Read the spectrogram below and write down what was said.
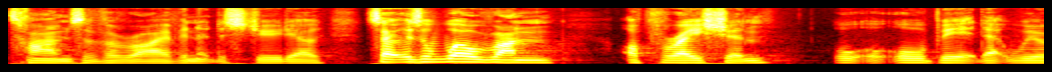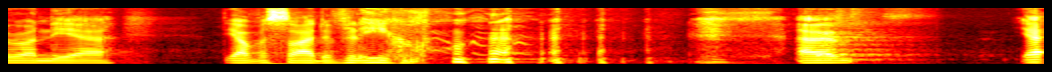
times of arriving at the studio. So it was a well-run operation, albeit that we were on the uh, the other side of legal. um, yeah.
